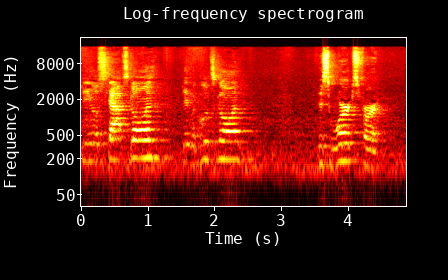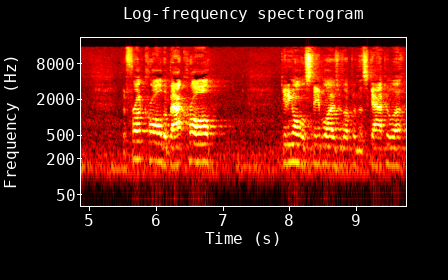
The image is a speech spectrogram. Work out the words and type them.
getting those scaps going, getting the glutes going. This works for the front crawl, the back crawl, getting all those stabilizers up in the scapula,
